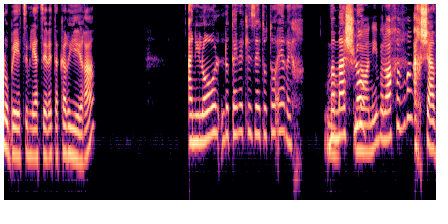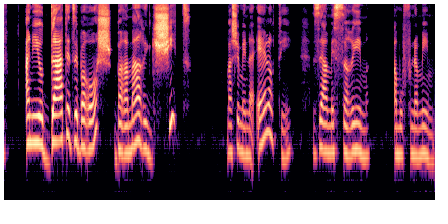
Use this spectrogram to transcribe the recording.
לו בעצם לייצר את הקריירה. אני לא נותנת לזה את אותו ערך. ממש לא. לא אני ולא החברה. עכשיו, אני יודעת את זה בראש, ברמה הרגשית, מה שמנהל אותי זה המסרים המופנמים.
